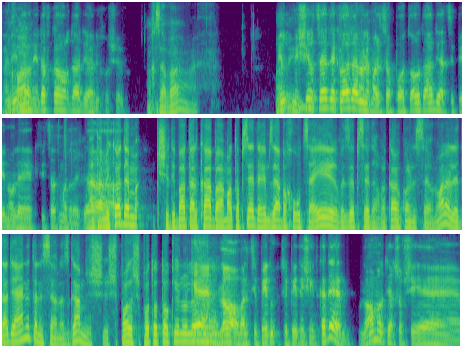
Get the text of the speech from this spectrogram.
אני נכון? לא, אני דווקא אורדדיה, אני חושב. אכזבה? אני... משיר צדק לא ידענו למה לצפות, אורדדיה ציפינו לקפיצת מדרגה. אתה מקודם, כשדיברת על קאבה, אמרת בסדר, אם זה היה בחור צעיר וזה בסדר, אבל קודם כל ניסיון. וואלה, לדדיה אין את הניסיון, אז גם שפוט, שפוט אותו כאילו כן, ל... לא, אבל ציפינו, ציפיתי שיתקדם. לא אמרתי עכשיו שיהיה...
